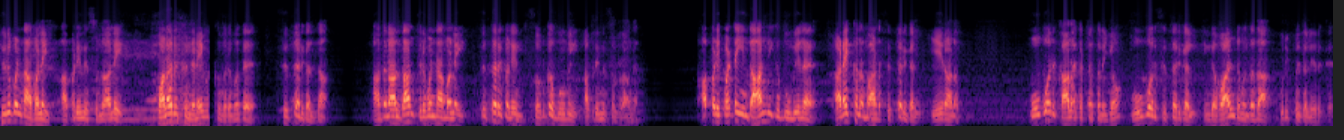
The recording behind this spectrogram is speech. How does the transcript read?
திருவண்ணாமலை அப்படின்னு சொன்னாலே பலருக்கு நினைவுக்கு வருவது சித்தர்கள் தான். அதனால் தான் திருவண்ணாமலை சித்தர்களின் சொர்க்க பூமி அப்படின்னு சொல்றாங்க. அப்படிப்பட்ட இந்த ஆன்மீக பூமியில அடைக்கலமான சித்தர்கள் ஏராளம். ஒவ்வொரு காலகட்டத்திலையும் ஒவ்வொரு சித்தர்கள் இங்க வாழ்ந்து வந்ததா குறிப்புகள் இருக்கு.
